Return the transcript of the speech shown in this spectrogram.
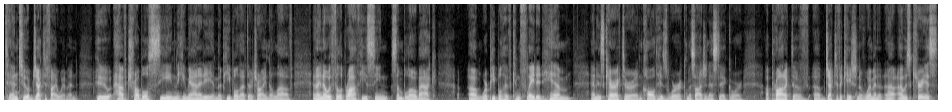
tend to objectify women who have trouble seeing the humanity and the people that they're trying to love and i know with philip roth he's seen some blowback uh, where people have conflated him and his character and called his work misogynistic or a product of objectification of women. And I, I was curious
